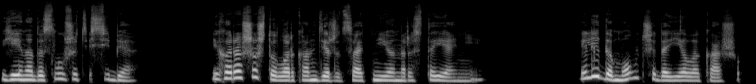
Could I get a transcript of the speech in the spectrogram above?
Ей надо слушать себя. И хорошо, что Ларкан держится от нее на расстоянии. Элида молча доела кашу.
